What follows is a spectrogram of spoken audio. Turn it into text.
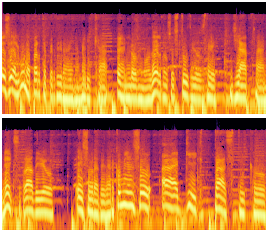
Desde alguna parte perdida en América, en los modernos estudios de Japanex Radio, es hora de dar comienzo a Geektástico.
